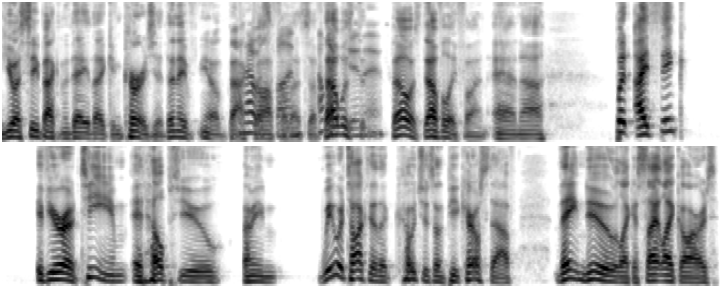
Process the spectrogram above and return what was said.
USC back in the day, like encouraged it. Then they've you know backed off all that stuff. I that was that. that was definitely fun. And uh, but I think if you're a team, it helps you. I mean, we would talk to the coaches on the Pete Carroll staff. They knew like a site like ours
